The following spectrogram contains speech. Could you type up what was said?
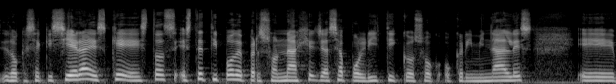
lo que se quisiera es que estos, este tipo de personajes, ya sea políticos o, o criminales, eh,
